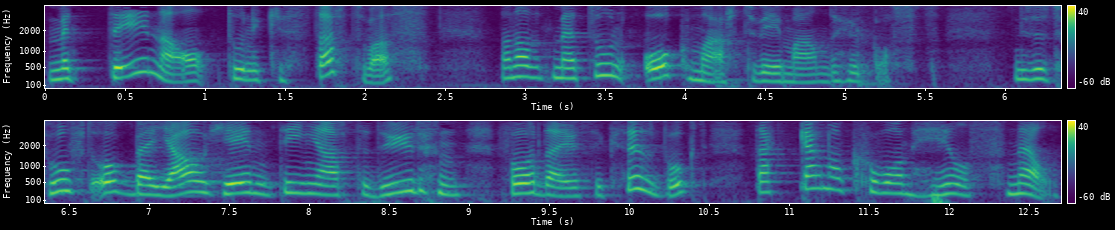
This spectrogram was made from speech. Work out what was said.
meteen al toen ik gestart was, dan had het mij toen ook maar twee maanden gekost. Dus het hoeft ook bij jou geen tien jaar te duren voordat je succes boekt. Dat kan ook gewoon heel snel.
